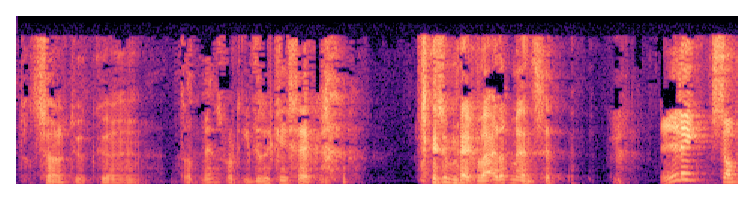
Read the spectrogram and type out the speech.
Dat zou natuurlijk... eh, Dat mens wordt iedere keer gekker. Het is een merkwaardig mens. Linksom.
